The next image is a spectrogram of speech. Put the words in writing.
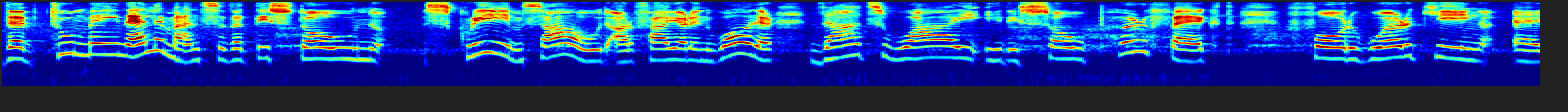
the two main elements that this stone screams out are fire and water. That's why it is so perfect for working uh,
